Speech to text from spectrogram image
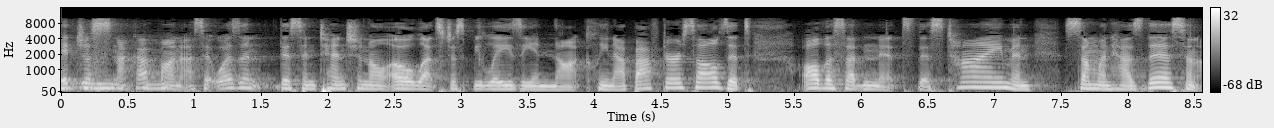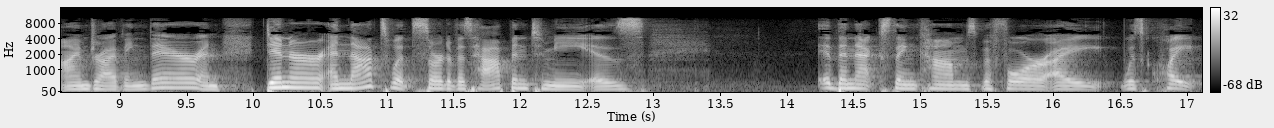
It just snuck up on us. It wasn't this intentional, oh, let's just be lazy and not clean up after ourselves. It's all of a sudden it's this time and someone has this and I'm driving there and dinner. And that's what sort of has happened to me is eh, the next thing comes before I was quite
